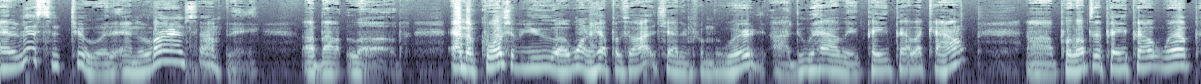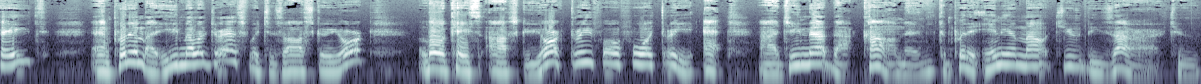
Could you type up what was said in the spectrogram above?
and listen to it and learn something about love. And of course, if you uh, want to help us out chatting from the Word, I do have a PayPal account. Uh, pull up the PayPal web page and put in my email address, which is Oscar York lowercase Oscar York 3443 at uh, gmail.com and you can put in any amount you desire to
